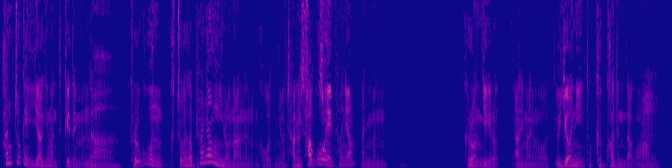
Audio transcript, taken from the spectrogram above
한쪽의 이야기만 듣게 되면은 아. 결국은 그쪽에서 편향이 일어나는 거거든요. 자기 사고의 있죠. 편향 아니면 그런 게 일어 아니면 뭐 의견이 더 극화된다거나 음.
